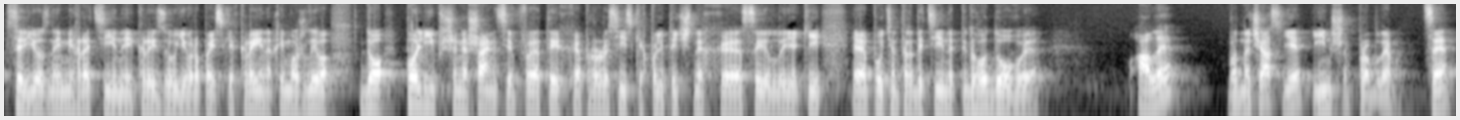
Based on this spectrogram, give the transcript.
серйозної міграційної кризи у європейських країнах, і можливо до поліпшення шансів тих проросійських політичних е, сил, які е, Путін традиційно підгодовує. Але водночас є інша проблема: це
